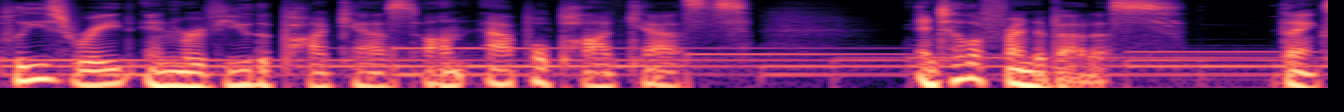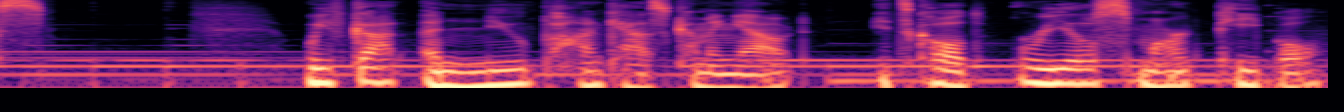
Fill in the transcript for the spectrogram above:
please rate and review the podcast on Apple Podcasts and tell a friend about us. Thanks. We've got a new podcast coming out. It's called Real Smart People,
